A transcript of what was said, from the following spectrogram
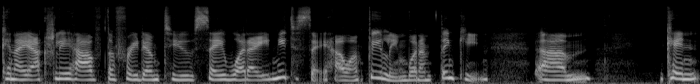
Can I actually have the freedom to say what I need to say, how I'm feeling, what I'm thinking? Um, can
